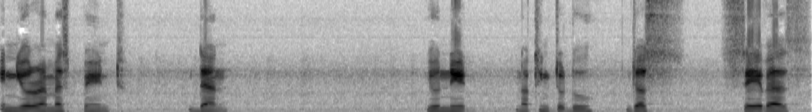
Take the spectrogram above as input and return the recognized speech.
in your MS Paint then you need nothing to do. Just save as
